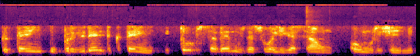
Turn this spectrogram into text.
que tem o presidente que tem, e todos sabemos da sua ligação com o regime.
